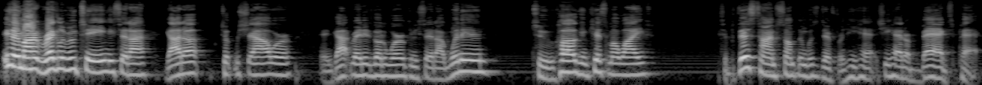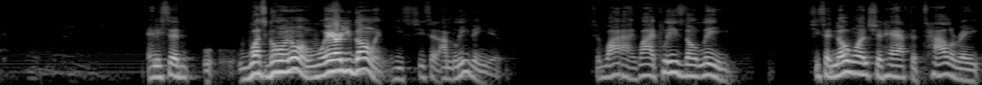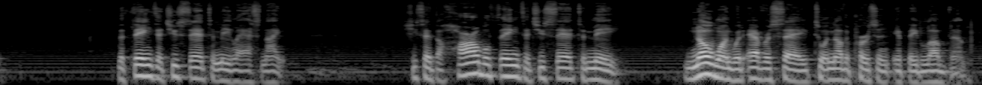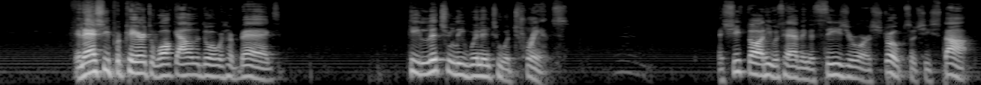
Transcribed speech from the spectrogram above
He said, my regular routine, he said, I got up, took a shower, and got ready to go to work. And he said, I went in to hug and kiss my wife. He said, but this time something was different. He had, she had her bags packed. And he said, What's going on? Where are you going? He, she said, I'm leaving you. He said, Why? Why? Please don't leave. She said, No one should have to tolerate the things that you said to me last night. She said, The horrible things that you said to me, no one would ever say to another person if they loved them. And as she prepared to walk out of the door with her bags, he literally went into a trance. And she thought he was having a seizure or a stroke, so she stopped.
